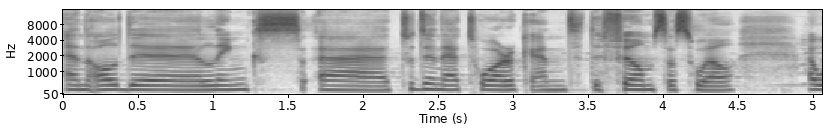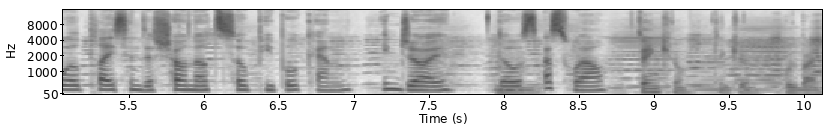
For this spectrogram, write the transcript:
and all the links uh, to the network and the films as well. I will place in the show notes so people can enjoy those as well. thank you thank you goodbye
